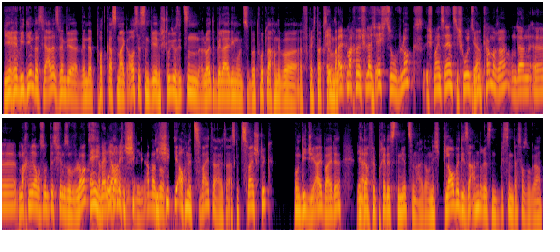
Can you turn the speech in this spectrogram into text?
Wir revidieren das ja alles, wenn wir, wenn der Podcast Mike aus ist und wir im Studio sitzen, Leute beleidigen uns über Totlachen, über äh, Frechdachse Ey, und so. bald machen wir vielleicht echt so Vlogs. Ich mein's ernst. Ich hole so Ja. eine Kamera und dann äh, machen wir auch so ein bisschen so Vlogs. Ey, da werden wir auch nicht ich schick- aber Ich so. schicke dir auch eine zweite, Alter. Es gibt zwei Stück von DJI beide, die Ja. dafür prädestiniert sind, Alter. Und ich glaube, diese andere ist ein bisschen besser sogar.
